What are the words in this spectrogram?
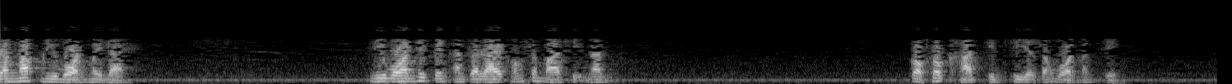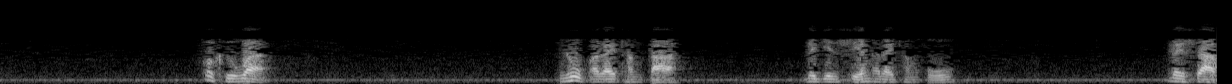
ระงับนิวรณ์ไม่ได้ นิวรณ์ที่เป็นอันตรายของสมาธินั้น ก็เพราะขาดอินทรียสังวรนั่นเอง ก็คือว่า รูปอะไรทางตา ได้ยินเสียงอะไรทางหู ได้ทราบ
